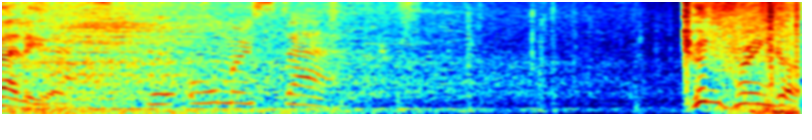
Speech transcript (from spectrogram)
Revelio. We're almost there. Confringo.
